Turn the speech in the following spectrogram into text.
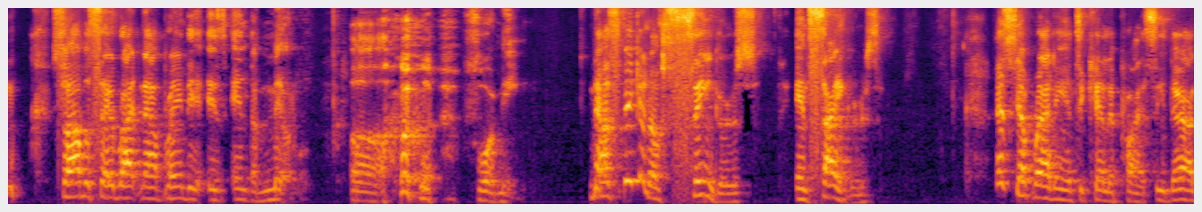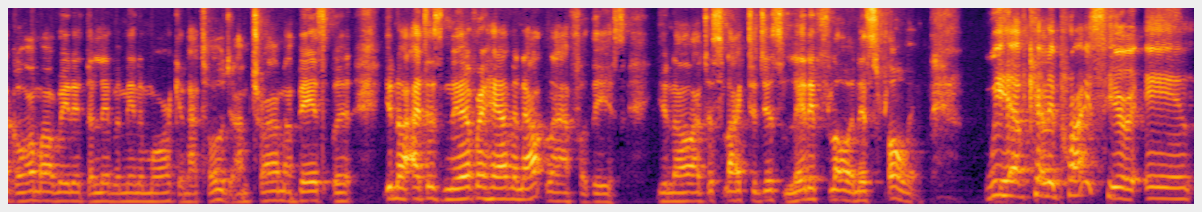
so I would say right now, Brandy is in the middle uh, for me. Now, speaking of singers and singers, Let's jump right into Kelly Price. See, there I go. I'm already at the 11 minute mark, and I told you I'm trying my best, but you know, I just never have an outline for this. You know, I just like to just let it flow, and it's flowing. We have Kelly Price here, and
